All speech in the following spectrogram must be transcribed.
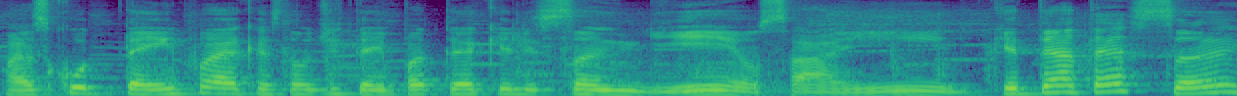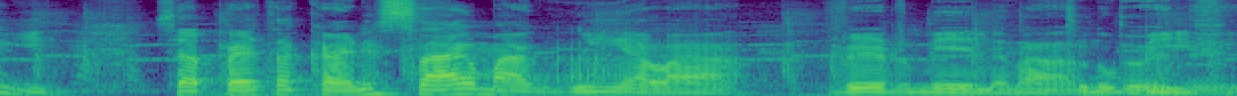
Mas com o tempo é questão de tempo até aquele sanguinho saindo, porque tem até sangue. Você aperta a carne e sai uma aguinha lá vermelha na, no bife.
